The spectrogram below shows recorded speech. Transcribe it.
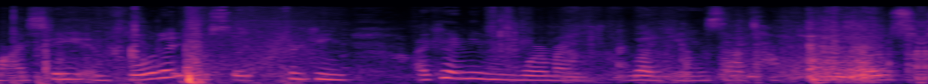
my state in Florida, it was like freaking. I couldn't even wear my leggings. That's how cold it was.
